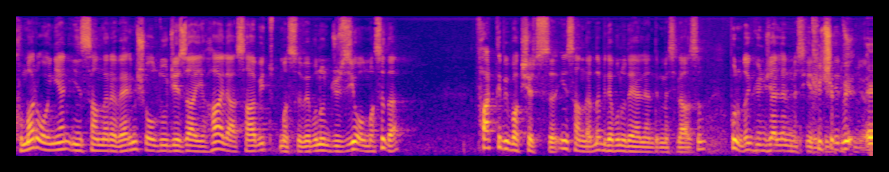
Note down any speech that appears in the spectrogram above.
kumar oynayan insanlara vermiş olduğu cezayı hala sabit tutması ve bunun cüzi olması da farklı bir bakış açısı. İnsanların da bir de bunu değerlendirmesi lazım. Bunun da güncellenmesi gerektiğini Küçük düşünüyorum.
